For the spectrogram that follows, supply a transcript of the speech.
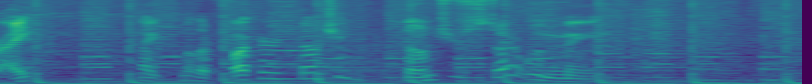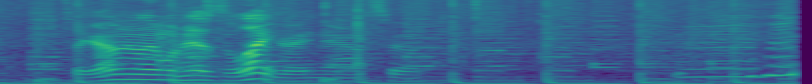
Right? Like, motherfucker, don't you don't you start with me. It's like I'm the only one who has the light right now, so Mm-hmm.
